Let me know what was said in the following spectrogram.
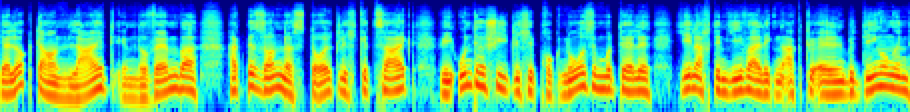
Der Lockdown Light im November hat besonders deutlich gezeigt, wie unterschiedliche Prognosemodelle je nach den jeweiligen aktuellen Bedingungen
